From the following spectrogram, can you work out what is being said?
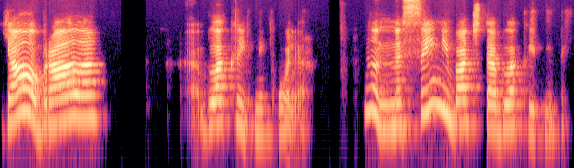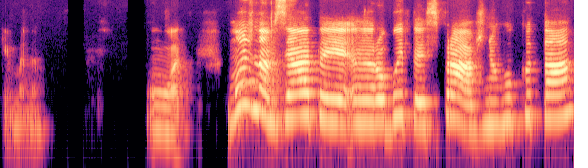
Я обрала е, блакитний колір. Ну, не синій, бачите, а блакитний такий в мене. От. Можна взяти, е, робити справжнього кота,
